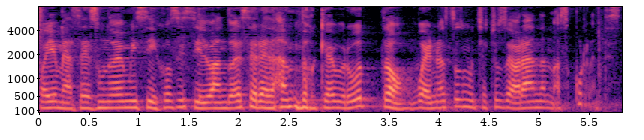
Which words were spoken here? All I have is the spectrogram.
Oye, me haces uno de mis hijos y silbando desheredando, qué bruto. Bueno, estos muchachos de ahora andan más ocurrentes.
